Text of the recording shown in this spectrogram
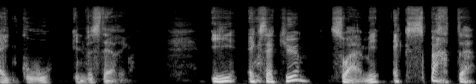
en god investering. I Execu så er vi eksperter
